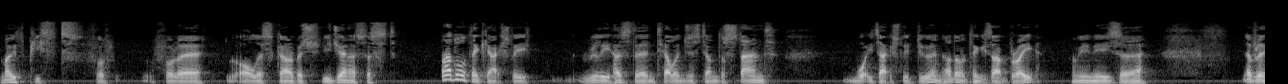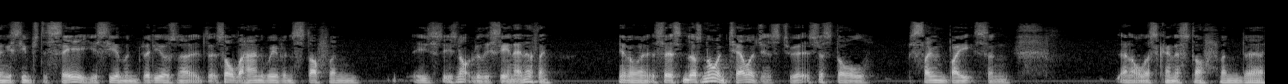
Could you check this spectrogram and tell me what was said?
mouthpiece for, for, uh, all this garbage, eugenicist. I don't think he actually really has the intelligence to understand what he's actually doing. I don't think he's that bright. I mean, he's, uh, everything he seems to say, you see him in videos now, it's- all the hand waving stuff and he's, he's not really saying anything. You know, and it's, it's, there's no intelligence to it. It's just all sound bites and, and all this kind of stuff. And, uh,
